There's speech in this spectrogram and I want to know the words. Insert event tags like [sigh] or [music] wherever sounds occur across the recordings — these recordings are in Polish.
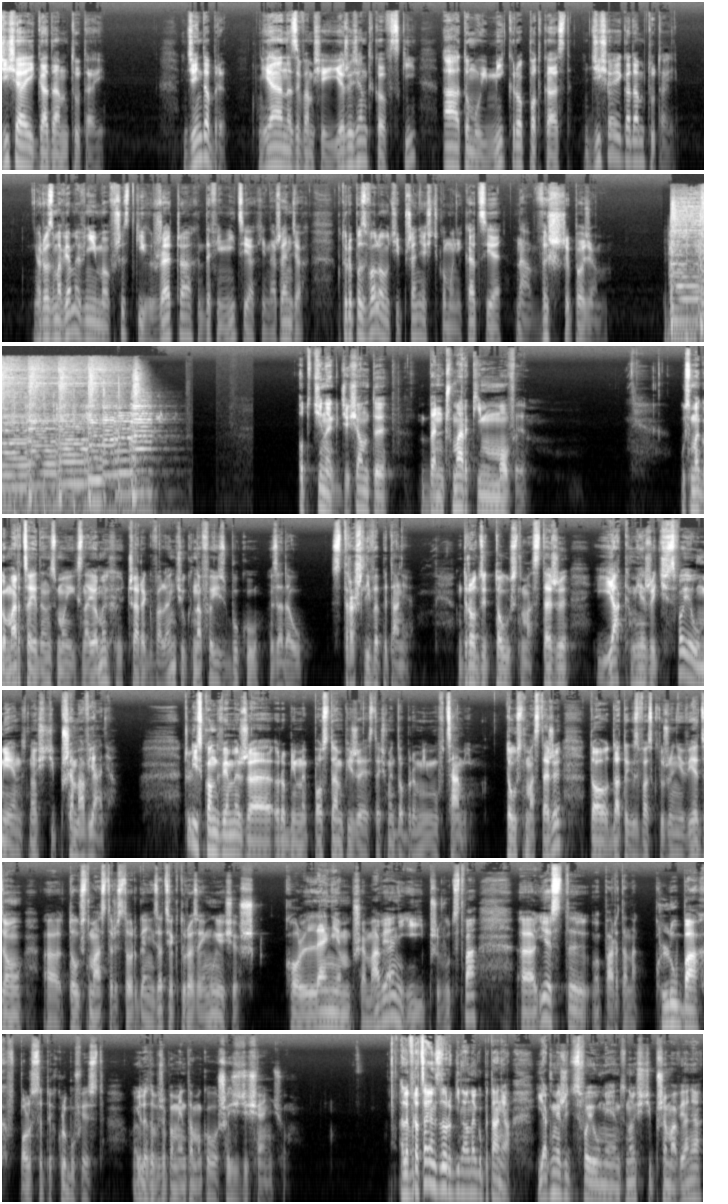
Dzisiaj gadam tutaj. Dzień dobry. Ja nazywam się Jerzy Ziętkowski, a to mój mikro podcast Dzisiaj gadam tutaj. Rozmawiamy w nim o wszystkich rzeczach, definicjach i narzędziach, które pozwolą ci przenieść komunikację na wyższy poziom. Odcinek 10. Benchmarki mowy. 8 marca jeden z moich znajomych, Czarek Walenciuk, na Facebooku zadał straszliwe pytanie. Drodzy Toastmasterzy, jak mierzyć swoje umiejętności przemawiania? Czyli skąd wiemy, że robimy postęp i że jesteśmy dobrymi mówcami? Toastmasterzy to dla tych z Was, którzy nie wiedzą, e, Toastmasters to organizacja, która zajmuje się szkoleniem przemawiań i przywództwa. E, jest e, oparta na klubach. W Polsce tych klubów jest o ile dobrze pamiętam, około 60. Ale wracając do oryginalnego pytania, jak mierzyć swoje umiejętności przemawiania?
